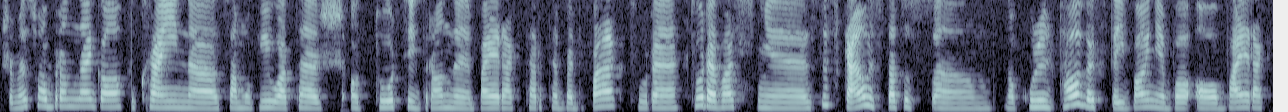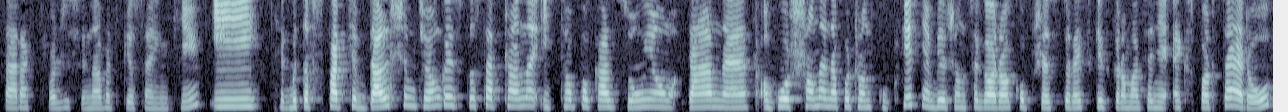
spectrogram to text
przemysłu obronnego. Ukraina zamówiła też od Turcji drony Bayraktar TB2, które, które właśnie zyskały status no, kultowych w tej wojnie, bo o Bayraktarach tworzy się nawet piosenki. I jakby to wsparcie w dalszym ciągu jest dostarczane i to pokazują dane ogłoszone na początku kwietnia bieżącego roku przez tureckie Zgromadzenie Eksporterów.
